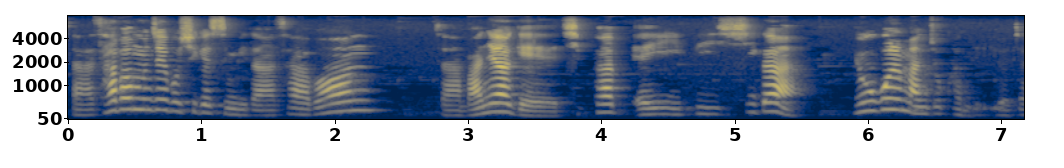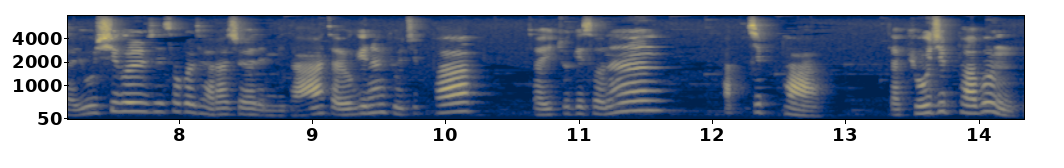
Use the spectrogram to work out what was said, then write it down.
자, 4번 문제 보시겠습니다. 4번. 자, 만약에 집합 A, B, C가 요걸 만족한대요. 자, 요 식을 해석을 잘 하셔야 됩니다. 자, 여기는 교집합. 자, 이쪽에서는 합집합. 자, 교집합은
